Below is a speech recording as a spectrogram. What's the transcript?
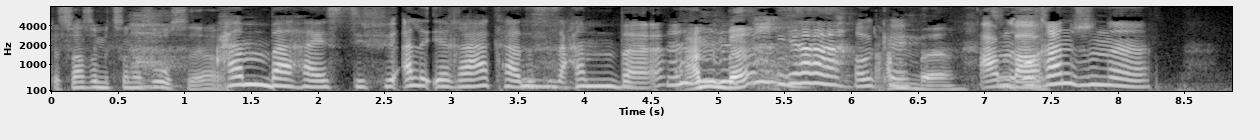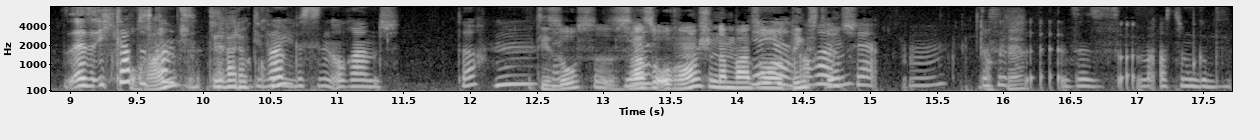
Das war so mit so einer Soße, ja. Amber heißt sie für alle Iraker. Das ist Amber. Amber? Ja. Okay. Amber. So eine Amber. orangene. Also ich glaube, das Orange? kommt. Die war doch die war ein bisschen orange. Doch? Die Soße, es Ja. war so orange und dann war so ja, ja, Dings orange, drin. ja. Mhm. Das, Okay. ist, das ist aus dem,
